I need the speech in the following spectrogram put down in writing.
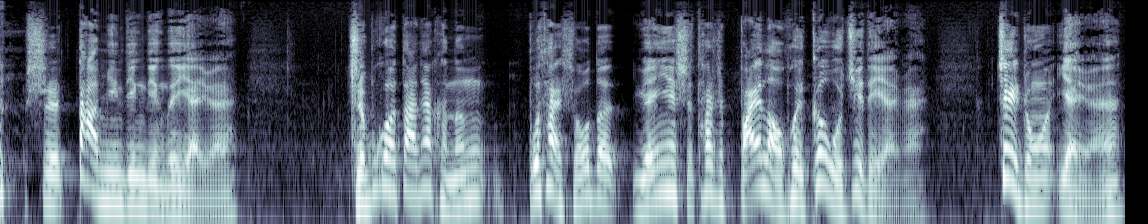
是大名鼎鼎的演员，只不过大家可能不太熟的原因是他是百老汇歌舞剧的演员。这种演员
